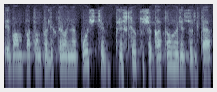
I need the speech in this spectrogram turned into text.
и вам потом по электронной почте пришлют уже готовый результат.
